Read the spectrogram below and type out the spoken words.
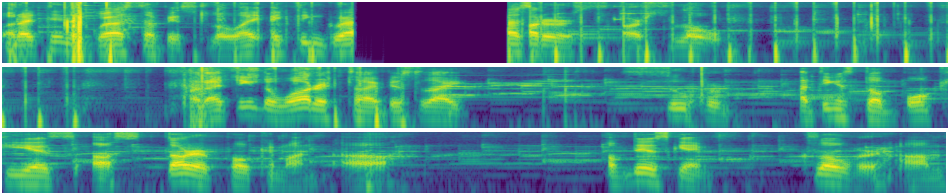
but I think the grass type is slow. I, I think grass waters are slow. But I think the water type is like super. I think it's the bulkiest uh, starter Pokemon uh, of this game, Clover. Um.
